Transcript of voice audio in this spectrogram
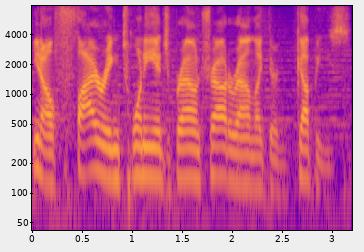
you know, firing twenty inch brown trout around like they're guppies.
